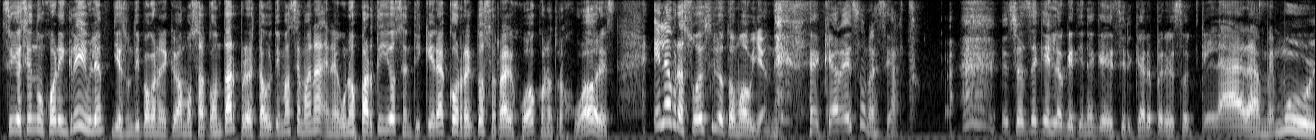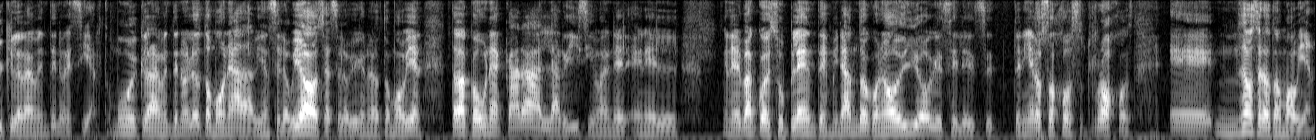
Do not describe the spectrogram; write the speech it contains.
Sigue siendo un jugador increíble y es un tipo con el que vamos a contar, pero esta última semana en algunos partidos sentí que era correcto cerrar el juego con otros jugadores. Él abrazó eso y lo tomó bien. eso no es cierto. Yo sé que es lo que tiene que decir Kerr, pero eso claramente, muy claramente no es cierto. Muy claramente no lo tomó nada bien, se lo vio, o sea, se lo vio que no lo tomó bien. Estaba con una cara larguísima en el, en el, en el banco de suplentes mirando con odio, que se le tenía los ojos rojos. Eh, no se lo tomó bien.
